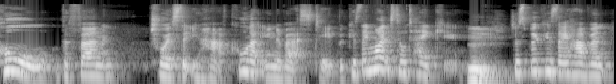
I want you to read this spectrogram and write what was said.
call the firm choice that you have, call that university because they might still take you. Just because they haven't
